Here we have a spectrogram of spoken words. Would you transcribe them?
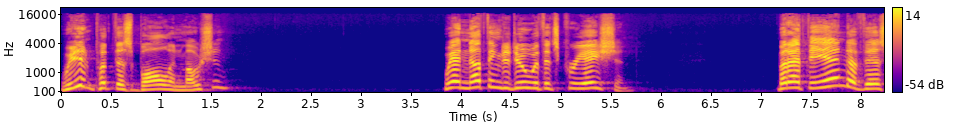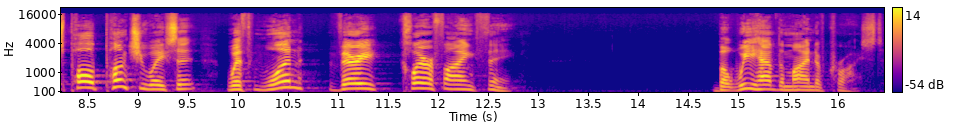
We didn't put this ball in motion. We had nothing to do with its creation. But at the end of this, Paul punctuates it with one very clarifying thing. But we have the mind of Christ.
